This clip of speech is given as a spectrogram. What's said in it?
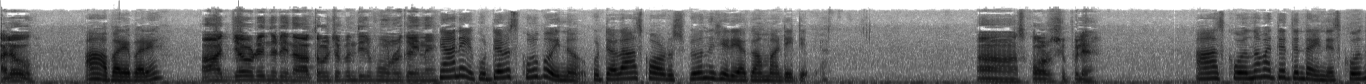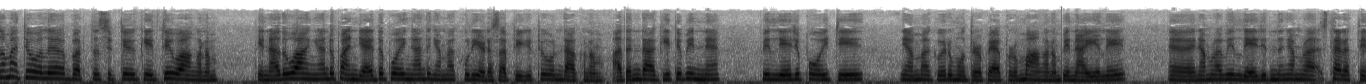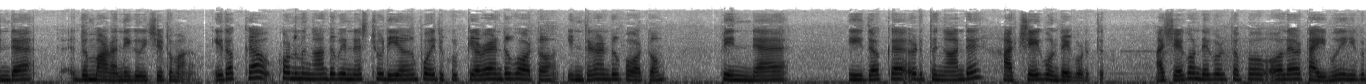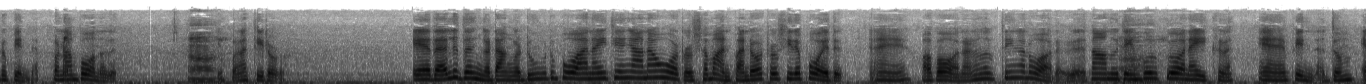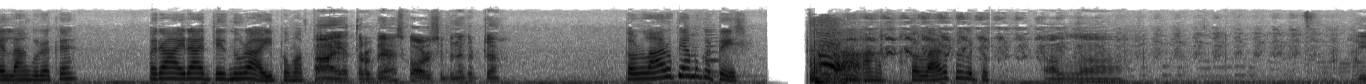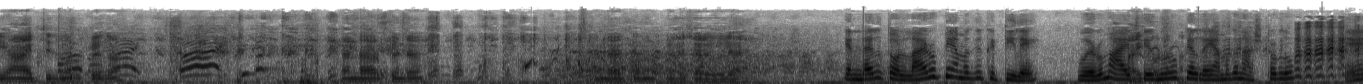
Hello. ആ പറയ പറയ. ആ അജ്ജ നിന്നിട്ട് നേരത്തെ വിളിച്ചപ്പോ എന്തിനു ഫോൺ എടുക്കായിന്ന് ഞാനേ കുട്ടികളെ സ്കൂളിൽ പോയിന്നു. കുട്ടികളെ ആ സ്കോളർഷിപ്പ് ഒന്ന് ശരിയാക്കാൻ വേണ്ടിട്ട്. ആ സ്കോളർഷിപ്പ് അല്ലേ ആ സ്കൂളിൽ നിന്ന് മറ്റേതുണ്ടായില്ലേ സ്കൂളിൽ നിന്ന് മറ്റേ പോലെ ബർത്ത് സർട്ടിഫിക്കറ്റ് വാങ്ങണം. പിന്നെ അത് വാങ്ങിയാണ്ട് പഞ്ചായത്ത് പോയിങ്ങാണ്ട് ഞമ്മളെ കുടിയുടെ സർട്ടിഫിക്കറ്റ് ഉണ്ടാക്കണം. അതുണ്ടാക്കിയിട്ട് പിന്നെ വില്ലേജ് പോയിട്ട് ഞമ്മക്ക് ഒരു മുദ്ര പേപ്പറും വാങ്ങണം. പിന്നെ അതിൽ ഞമ്മളെ നമ്മളെ വില്ലേജിൽ നിന്ന് നമ്മളെ സ്ഥലത്തിന്റെ ഇതും നികുതിച്ചിട്ടുമാണ് ഇതൊക്കെ കൊണ്ട് നിങ്ങാണ്ട് പിന്നെ സ്റ്റുഡിയോയിൽ പോയിട്ട് കുട്ടികളെ രണ്ട് ഫോട്ടോ ഇന്റെ രണ്ട് ഫോട്ടോ പിന്നെ ഇതൊക്കെ എടുത്തുങ്ങാണ്ട് അക്ഷയ് കൊണ്ടേ കൊടുത്തു. അക്ഷയ കൊണ്ടേ കൊടുത്തപ്പോ ഓലെ ടൈം കഴിഞ്ഞ് പിന്നെ. ഇപ്പൊ ഞാൻ പോന്നത്. ഇപ്പൊ ഞാൻ എത്തിയിട്ടുള്ളൂ. ഏതായാലും ഇത് ഇങ്ങോട്ട് അങ്ങോട്ടും ഇങ്ങോട്ടും പോകാനായിട്ട് ഞാൻ ആ ഓട്ടോറിക്ഷ മാൻപാന്റെ ഓട്ടോറിക്ഷയിലെ പോയത്. ഏ അപ്പൊ ഓനാണ് നിർത്തി ഇങ്ങോട്ട് പോവാറ് നാനൂറ്റി അമ്പത് റുപ്യ ഓന ഏഹ് പിന്നെ ഇതും എല്ലാം കൂടെ ഒക്കെ ഒരായിരം ആയിരത്തി ഇരുന്നൂറ് ആയി ഇപ്പൊ മൊത്തം. ആ എത്ര റുപ്യാണ് സ്കോളർഷിപ്പിന്ന് കിട്ടുക? തൊള്ളായിരം റുപ്യ നമുക്ക് കിട്ടേ ആ ആ തൊള്ളായിരം റുപ്യ കിട്ടും. അല്ല ഈ ആയിരത്തി ഇരുന്നൂറ് റുപ്യക്ക രണ്ടായിരം റുപ്യന്റെ രണ്ടായിരത്തി ഇരുന്നൂറ് റുപ്യന്റെ ചെലവില്ലേ എന്തായാലും തൊള്ളായിരം റുപ്യ നമുക്ക് കിട്ടിയില്ലേ? വെറും ആയിരത്തി ഇരുന്നൂറ് റുപ്യ അല്ലേ നമുക്ക് നഷ്ടമുള്ളൂ? ഏ?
